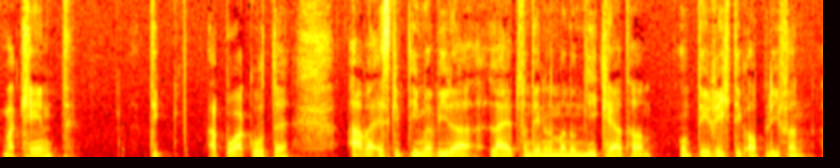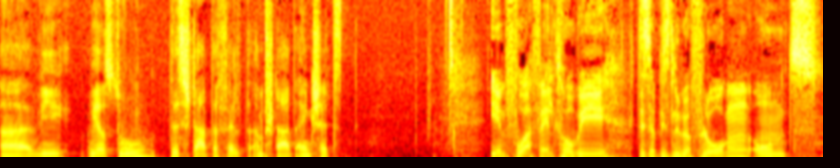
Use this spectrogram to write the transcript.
man kennt die, ein paar gute, aber es gibt immer wieder Leute, von denen man noch nie gehört hat und die richtig abliefern. Äh, wie, wie hast du das Starterfeld am Start eingeschätzt? Im Vorfeld habe ich das ein bisschen überflogen und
